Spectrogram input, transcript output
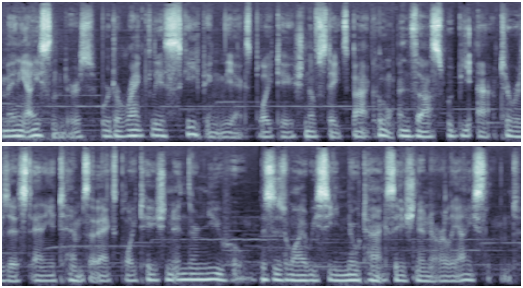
many Icelanders were directly escaping the exploitation of states back home, and thus would be apt to resist any attempts at exploitation in their new home. This is why we see no taxation in early Iceland.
